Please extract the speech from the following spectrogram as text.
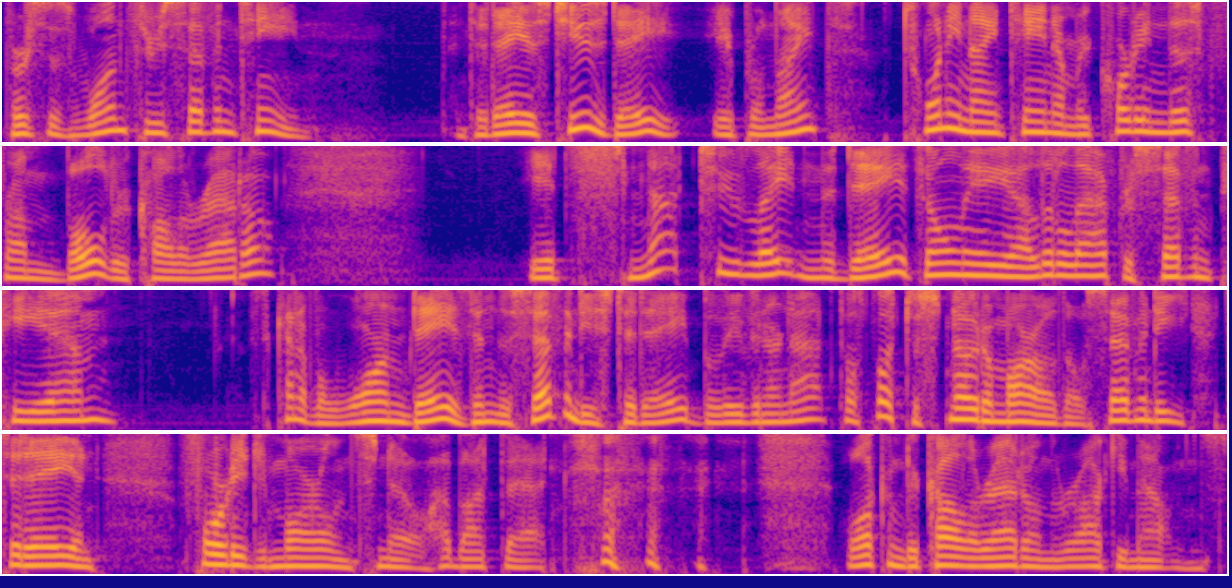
verses 1 through 17. And today is Tuesday, April 9th, 2019. I'm recording this from Boulder, Colorado. It's not too late in the day. It's only a little after 7 p.m. It's kind of a warm day. It's in the 70s today, believe it or not. It's supposed to snow tomorrow, though. 70 today and 40 tomorrow and snow. How about that? Welcome to Colorado and the Rocky Mountains.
